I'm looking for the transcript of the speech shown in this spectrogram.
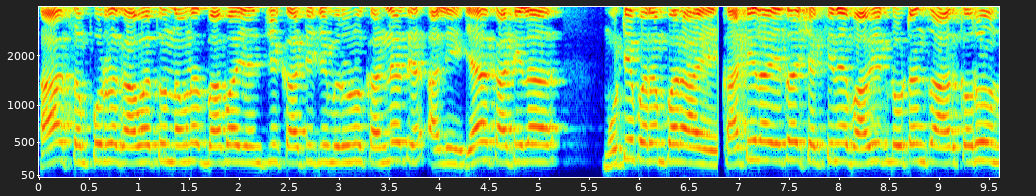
आज संपूर्ण गावातून नवनाथ बाबा यांची काठीची मिरवणूक काढण्यात आली. या काठीला मोठी परंपरा आहे. काठीला येता शक्तीने भाविक नोटांचा हार करून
